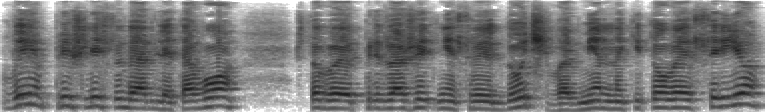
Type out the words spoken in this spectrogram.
Вы пришли сюда для того, чтобы предложить мне свою дочь в обмен на китовое сырье?»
